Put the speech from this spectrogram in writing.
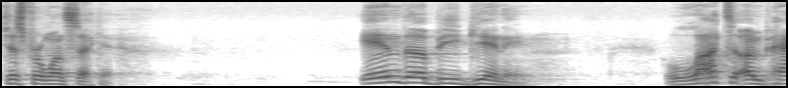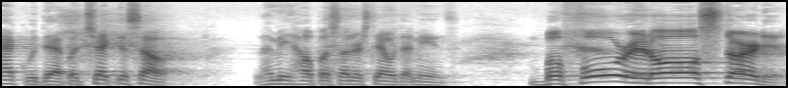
just for one second. In the beginning, a lot to unpack with that, but check this out. Let me help us understand what that means. Before it all started,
